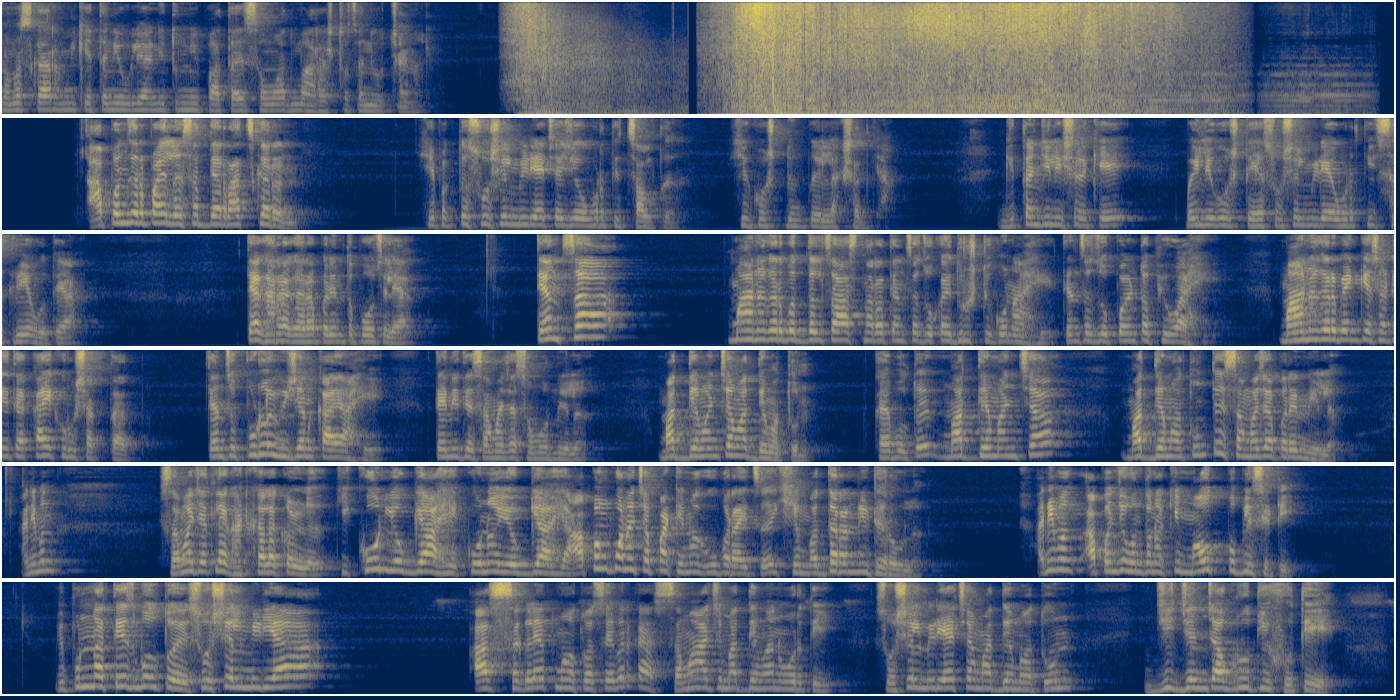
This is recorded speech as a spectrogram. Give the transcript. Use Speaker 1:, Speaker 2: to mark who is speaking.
Speaker 1: नमस्कार मी केतन येवले आणि तुम्ही पाहताय संवाद महाराष्ट्राचा न्यूज चॅनल. आपण जर पाहिलं सध्या राजकारण हे फक्त सोशल मीडियाच्या जेवरतीच चालतं. ही गोष्ट तुम्ही पहिले लक्षात घ्या. गीतांजली शेळके पहिली गोष्ट ह्या सोशल मीडियावरती सक्रिय होत्या. त्या घराघरापर्यंत पोहोचल्या. त्यांचा महानगरबद्दलचा असणारा त्यांचा जो काही दृष्टिकोन आहे त्यांचा जो पॉईंट ऑफ व्ह्यू आहे महानगर बँकेसाठी त्या काय करू शकतात? त्यांचं पुढलं विजन काय आहे? त्यांनी ते समाजासमोर नेलं. माध्यमांच्या माध्यमातून. काय बोलतोय? माध्यमांच्या माध्यमातून ते समाजापर्यंत नेलं. आणि मग समाजातल्या घटकाला कळलं की कोण योग्य आहे कोण अयोग्य आहे आपण कोणाच्या पाठीमागे उभं राहायचं हे मतदारांनी ठरवलं. आणि मग आपण जे म्हणतो ना की माउथ पब्लिसिटी मी पुन्हा तेच बोलतोय सोशल मीडिया आज सगळ्यात महत्त्वाचं आहे बरं का समाज माध्यमांवरती सोशल मीडियाच्या माध्यमातून जी जनजागृती होते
